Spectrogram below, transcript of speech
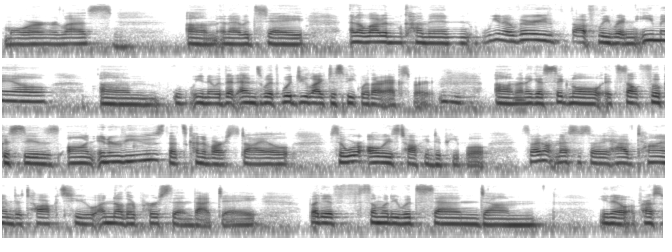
more or less. Um, and I would say, and a lot of them come in, you know, very thoughtfully written email, um, you know, that ends with, would you like to speak with our expert? Um, and I guess Signal itself focuses on interviews. That's kind of our style. So we're always talking to people. So I don't necessarily have time to talk to another person that day. But if somebody would send, um, you know, a press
